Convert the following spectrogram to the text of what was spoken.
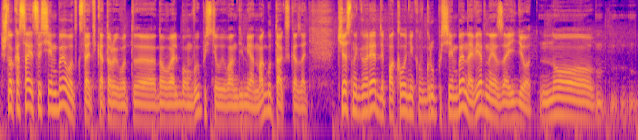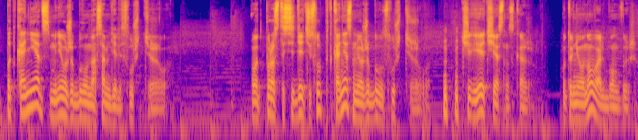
Что касается 7Б, вот, кстати, который вот э, новый альбом выпустил Иван Демьян, могу так сказать. Честно говоря, для поклонников группы 7Б, наверное, зайдет. Но под конец мне уже было на самом деле слушать тяжело. Вот просто сидеть и слушать, под конец мне уже было слушать тяжело. Я честно скажу. Вот у него новый альбом вышел.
